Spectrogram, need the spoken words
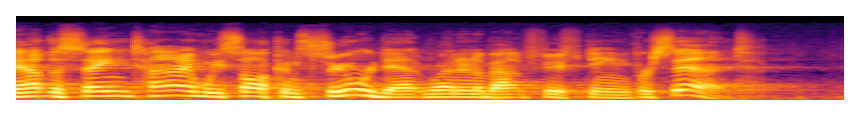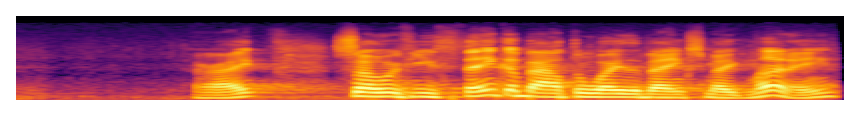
Now, at the same time, we saw consumer debt running about 15%. All right? So if you think about the way the banks make money,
